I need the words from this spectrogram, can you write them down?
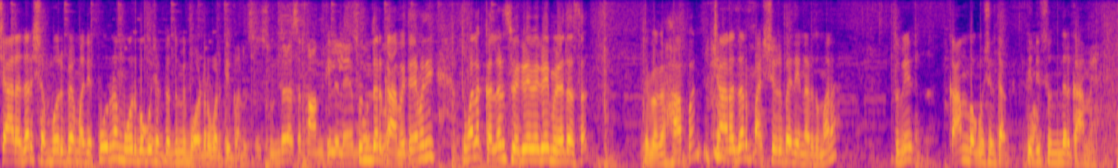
चार हजार शंभर रुपयामध्ये पूर्ण मोर बघू शकता तुम्ही बॉर्डरवरती पण. सुंदर असं काम केलेलं आहे सुंदर काम आहे. त्याच्यामध्ये तुम्हाला कलर्स वेगळे वेगळे मिळत असतात. हे बघा हा पण चार हजार पाचशे रुपयात येणार तुम्हाला. तुम्ही काम बघू शकता किती सुंदर काम आहे.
